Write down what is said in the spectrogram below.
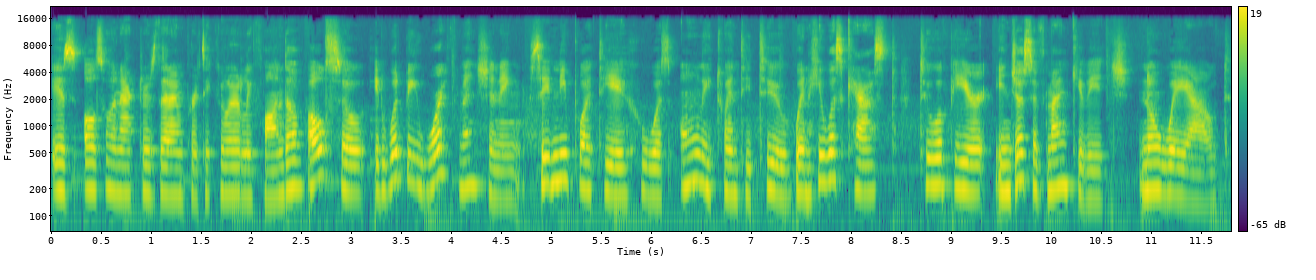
is also an actress that I'm particularly fond of. Also, it would be worth mentioning Sidney Poitier, who was only 22 when he was cast to appear in Joseph Mankiewicz No Way Out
